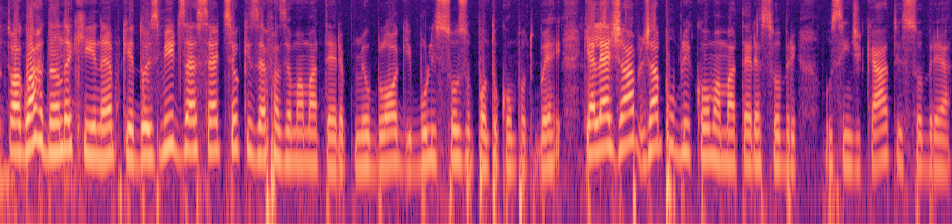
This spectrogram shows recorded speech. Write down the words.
Estou aguardando aqui, né? Porque 2017, se eu quiser fazer uma matéria para o meu blog, buliçoso.com.br, que aliás já, já publicou uma matéria sobre o sindicato e sobre a,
